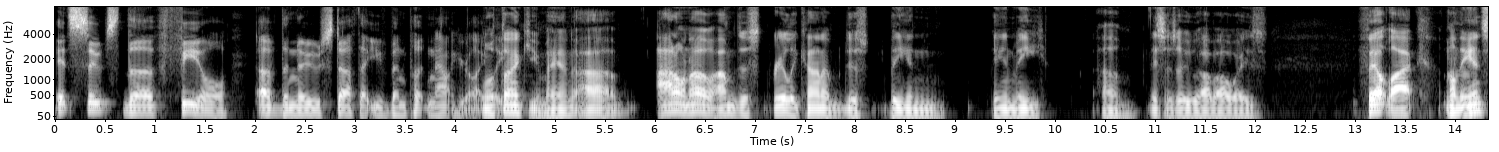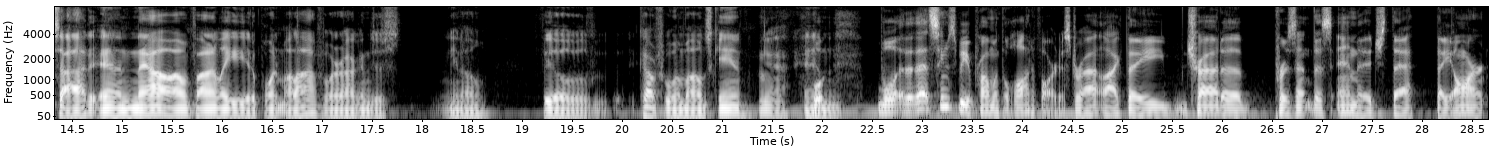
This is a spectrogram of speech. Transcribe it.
it suits the feel of the new stuff that you've been putting out here lately. well, thank you, man. Uh, I don't know. I'm just really kind of just being being me. Um, this is who I've always felt like on the inside, and now I'm finally at a point in my life where I can just, you know, feel comfortable in my own skin. yeah. And Well, well, that seems to be a problem with a lot of artists, right? Like they try to present this image that they aren't,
